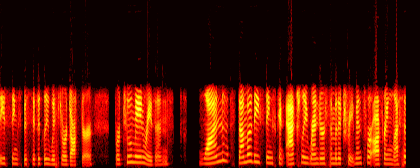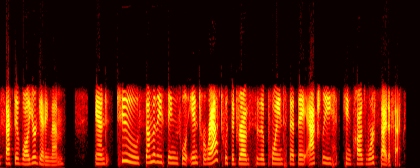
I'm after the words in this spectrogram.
these things specifically with your doctor for two main reasons. One, some of these things can actually render some of the treatments we're offering less effective while you're getting them. And two, some of these things will interact with the drugs to the point that they actually can cause worse side effects.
